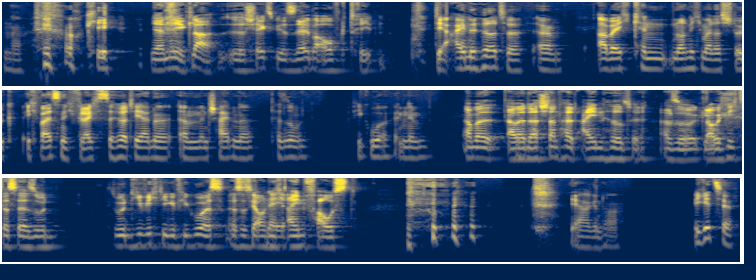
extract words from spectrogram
Na, okay. Ja, nee, klar. Äh, Shakespeare ist selber aufgetreten. Der eine Hirte. Ähm, aber ich kenne noch nicht mal das Stück. Ich weiß nicht, vielleicht ist der Hirte ja eine ähm, entscheidende Person, Figur in dem. Aber, aber da stand halt ein Hirte. Also glaube ich nicht, dass er so, so die wichtige Figur ist. Es ist ja auch nicht nee. ein Faust. ja, genau. Wie geht's dir?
